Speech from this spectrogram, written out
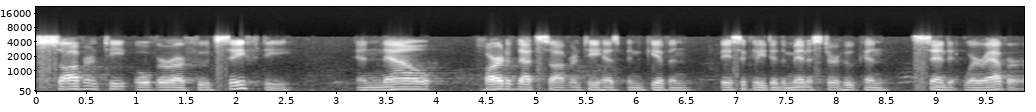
sovereignty over our food safety, and now part of that sovereignty has been given basically to the minister who can send it wherever.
